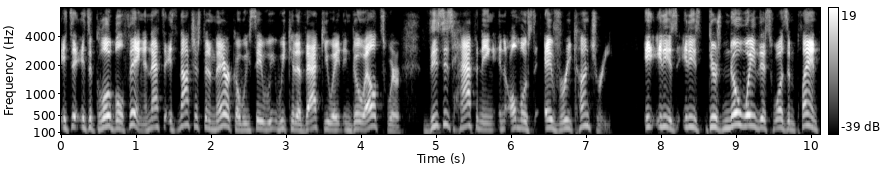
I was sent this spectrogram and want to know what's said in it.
it's a, it's a global thing. And that's it's not just in america. We say we, we could evacuate and go elsewhere. This is happening in almost every country. It, it is it is there's no way this wasn't planned.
